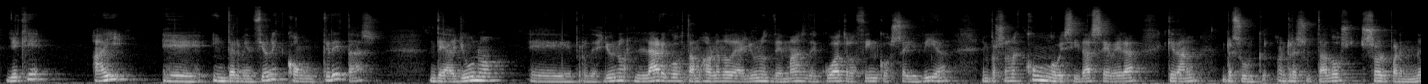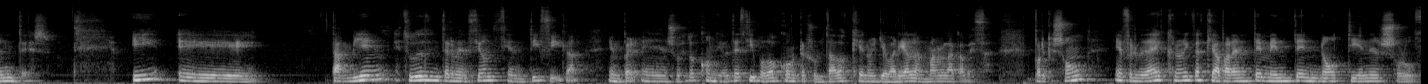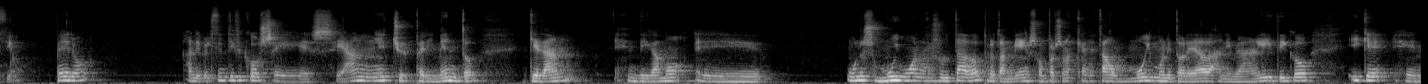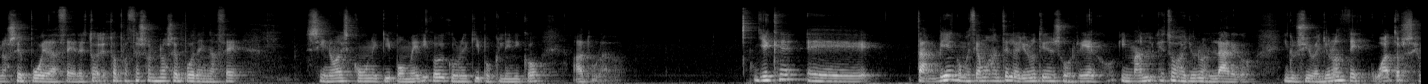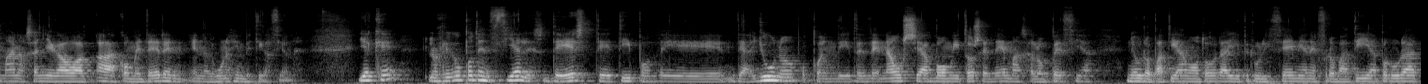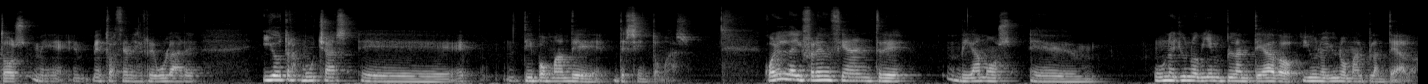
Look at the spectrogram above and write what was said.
Y es que hay eh, intervenciones concretas de ayuno, eh, pero de ayunos largos, estamos hablando de ayunos de más de 4, 5, 6 días, en personas con obesidad severa que dan resultados sorprendentes. Y eh, también estudios de intervención científica en, sujetos con diabetes tipo 2 con resultados que nos llevarían las manos a la cabeza, porque son enfermedades crónicas que aparentemente no tienen solución. Pero a nivel científico se, han hecho experimentos que dan, digamos, eh, unos muy buenos resultados, pero también son personas que han estado muy monitoreadas a nivel analítico y que eh, no se puede hacer. estos procesos no se pueden hacer si no es con un equipo médico y con un equipo clínico a tu lado. Y es que eh, también, como decíamos antes, el ayuno tiene sus riesgos, y más estos ayunos largos, inclusive ayunos de cuatro semanas se han llegado a, acometer en, algunas investigaciones. Y es que los riesgos potenciales de este tipo de, ayuno pues pueden ir desde náuseas, vómitos, edemas, alopecia, neuropatía motora, hiperuricemia, nefropatía, pruratos, menstruaciones irregulares, y otras muchas eh, tipos más de, síntomas. ¿Cuál es la diferencia entre, digamos, eh, un ayuno bien planteado y un ayuno mal planteado?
